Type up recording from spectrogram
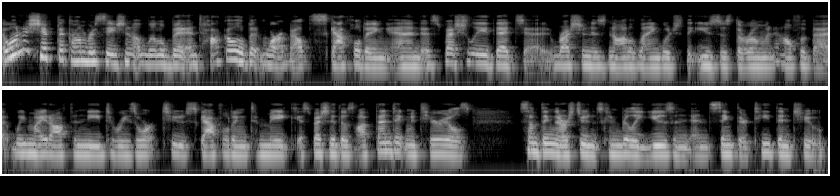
I want to shift the conversation a little bit and talk a little bit more about scaffolding, and especially that uh, Russian is not a language that uses the Roman alphabet. We might often need to resort to scaffolding to make, especially those authentic materials, something that our students can really use and, and sink their teeth into.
